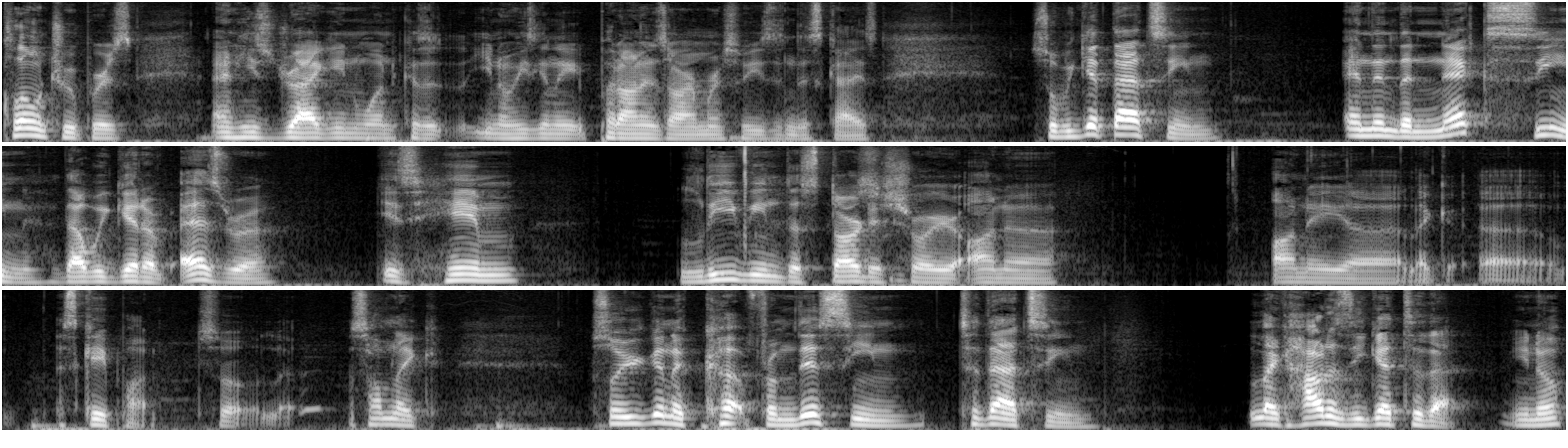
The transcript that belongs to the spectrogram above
clone troopers, and he's dragging one because you know he's gonna put on his armor, so he's in disguise. So we get that scene, and then the next scene that we get of Ezra is him leaving the Star Destroyer on a on a uh, like uh, escape pod. So so I'm like, so you're gonna cut from this scene to that scene. Like, how does he get to that? You know,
